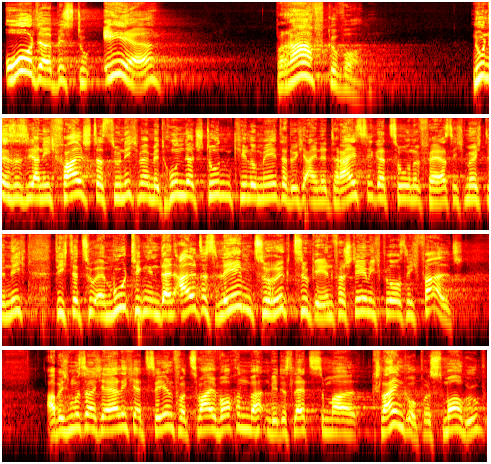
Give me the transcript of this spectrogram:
oder bist du eher brav geworden? Nun, es ist ja nicht falsch, dass du nicht mehr mit 100 Stundenkilometer durch eine 30er-Zone fährst. Ich möchte nicht dich dazu ermutigen, in dein altes Leben zurückzugehen. Verstehe mich bloß nicht falsch. Aber ich muss euch ehrlich erzählen, vor zwei Wochen hatten wir das letzte Mal Kleingruppe, Small Group.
